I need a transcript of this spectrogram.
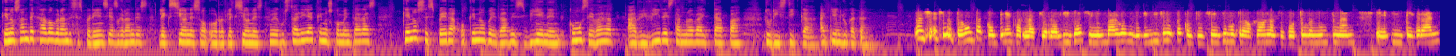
que nos han dejado grandes experiencias, grandes lecciones o, reflexiones. Me gustaría que nos comentaras qué nos espera o qué novedades vienen, cómo se va a vivir esta nueva etapa turística aquí en Yucatán. Es una pregunta compleja la que realiza, sin embargo, desde el inicio de esta contingencia hemos trabajado en la CEFOTUR en un plan eh, integral,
